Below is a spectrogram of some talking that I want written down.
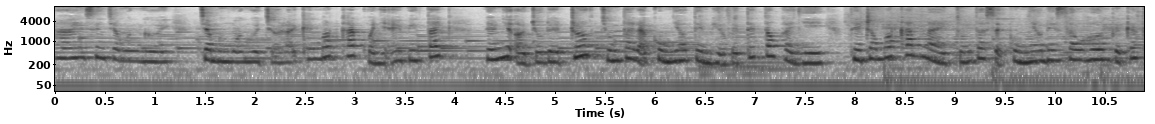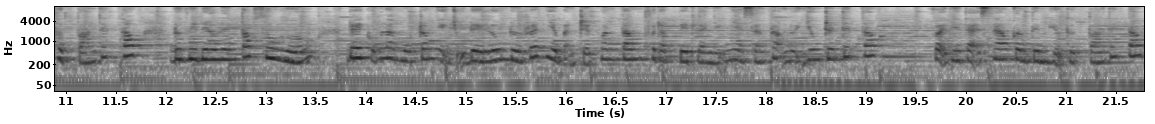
Hi, xin chào mọi người. Chào mừng mọi người trở lại kênh podcast của nhà AB Tech. Nếu như ở chủ đề trước chúng ta đã cùng nhau tìm hiểu về TikTok là gì, thì trong podcast này chúng ta sẽ cùng nhau đi sâu hơn về các thuật toán TikTok, đưa video lên top xu hướng. Đây cũng là một trong những chủ đề luôn được rất nhiều bạn trẻ quan tâm và đặc biệt là những nhà sáng tạo nội dung trên TikTok. Vậy thì tại sao cần tìm hiểu thuật toán TikTok?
